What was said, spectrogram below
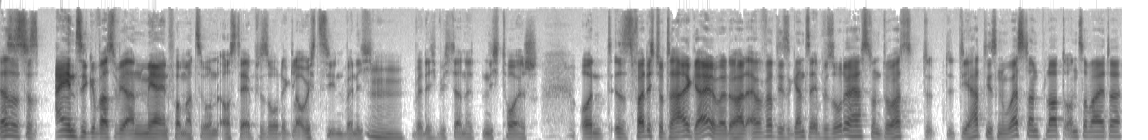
Das ist das Einzige, was wir an Mehrinformationen aus der Episode, glaube ich, ziehen, wenn ich, Mhm. wenn ich mich da nicht, nicht täusche. Und das fand ich total geil, weil du halt einfach diese ganze Episode hast und du hast, die hat diesen Western-Plot und so weiter.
